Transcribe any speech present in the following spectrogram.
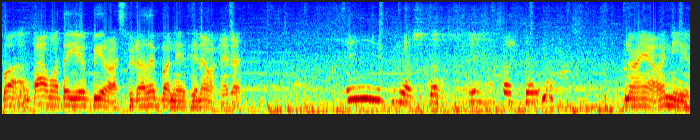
बा म त यो वीर हस्पिटलै बनेको थिएन भनेर? नयाँ हो नि यो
